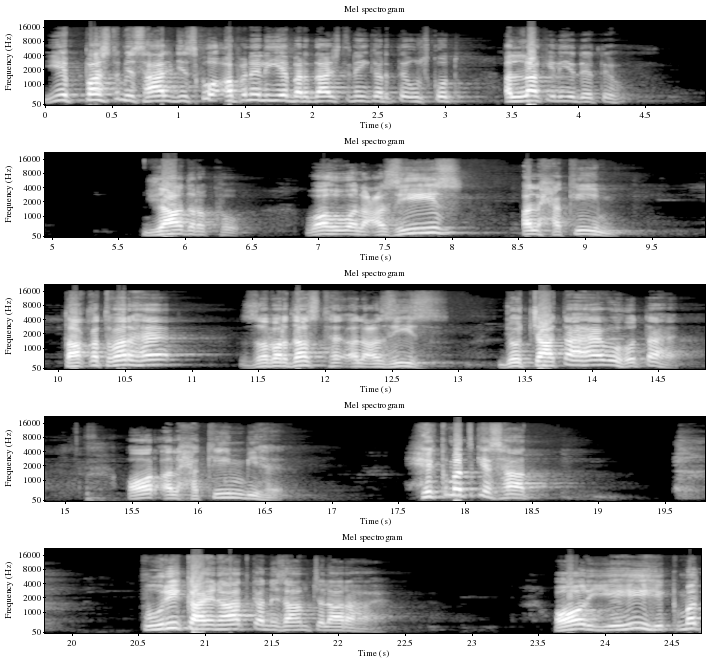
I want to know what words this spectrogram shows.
یہ پست مثال جس کو اپنے لیے برداشت نہیں کرتے، اس کو تو اللہ کے لیے دیتے ہو۔ یاد رکھو وہ العزیز الحکیم۔ طاقتور ہے، زبردست ہے العزیز۔ جو چاہتا ہے وہ ہوتا ہے۔ اور الحکیم بھی ہے۔ حکمت کے ساتھ پوری کائنات کا نظام چلا رہا ہے اور یہی حکمت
